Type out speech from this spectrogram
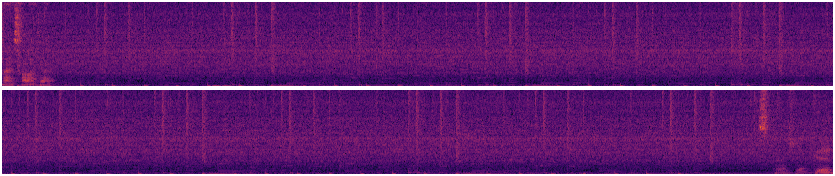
nice, I like that. Real good.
